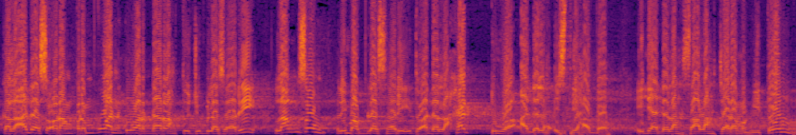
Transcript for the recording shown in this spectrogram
kalau ada seorang perempuan keluar darah 17 hari langsung 15 hari itu adalah head dua adalah istihadah. Ini adalah salah cara menghitung.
